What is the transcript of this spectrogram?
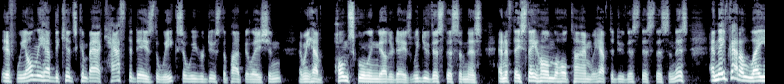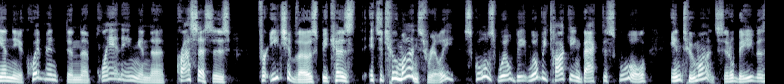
If we only have the kids come back half the days the week, so we reduce the population and we have homeschooling the other days, we do this, this, and this. And if they stay home the whole time, we have to do this, this, this, and this. And they've got to lay in the equipment and the planning and the processes for each of those because it's a two months really. Schools will be we'll be talking back to school in two months. It'll be the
